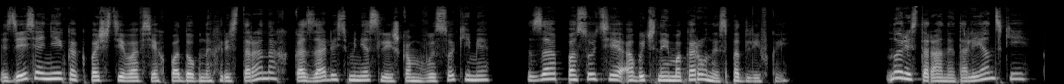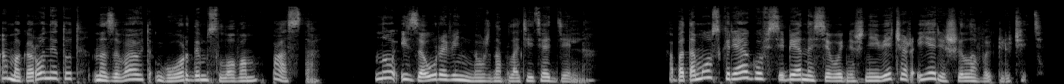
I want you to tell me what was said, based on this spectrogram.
Здесь они, как почти во всех подобных ресторанах, казались мне слишком высокими за, по сути, обычные макароны с подливкой. Но ресторан итальянский, а макароны тут называют гордым словом «паста». Но и за уровень нужно платить отдельно. А потому скрягу в себе на сегодняшний вечер я решила выключить.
